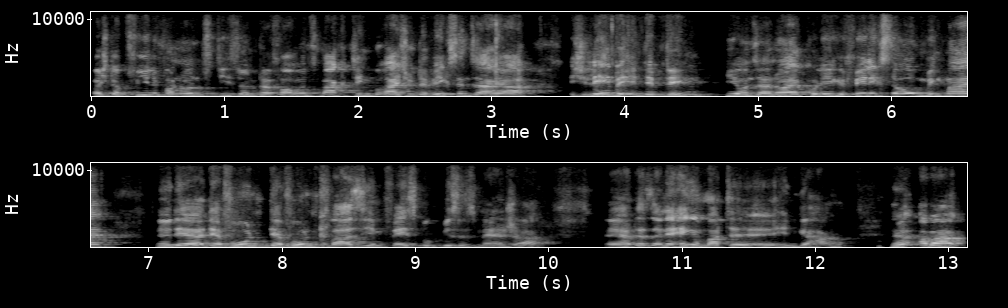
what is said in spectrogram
weil ich glaube, viele von uns, die so im Performance-Marketing-Bereich unterwegs sind, sagen, ja, ich lebe in dem Ding. Hier unser neuer Kollege Felix da oben, wink mal, ne, der, der, wohnt, der wohnt quasi im Facebook Business Manager. Er hat da seine Hängematte äh, hingehangen. Ne, aber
